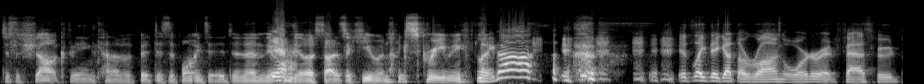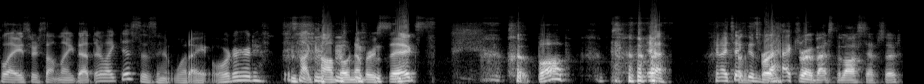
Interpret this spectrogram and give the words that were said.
just a shark being kind of a bit disappointed, and then the, yeah. on the other side is a human like screaming like ah. it's like they got the wrong order at fast food place or something like that. They're like, this isn't what I ordered. It's not combo number six. Bob. yeah. Can I take this throw, back? Throw back to the last episode.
